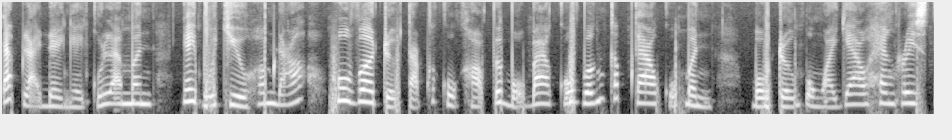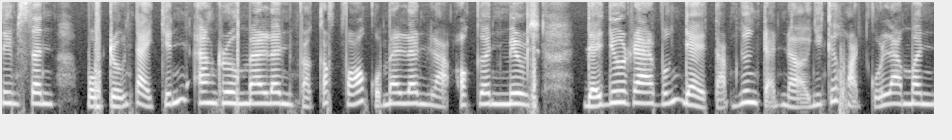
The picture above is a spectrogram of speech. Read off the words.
Đáp lại đề nghị của La Minh, ngay buổi chiều hôm đó, Hoover triệu tập các cuộc họp với bộ ba cố vấn cấp cao của mình, Bộ trưởng Bộ Ngoại giao Henry Stimson, Bộ trưởng Tài chính Andrew Mellon và cấp phó của Mellon là Organ Mills để đưa ra vấn đề tạm ngưng trả nợ như kế hoạch của La Minh.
